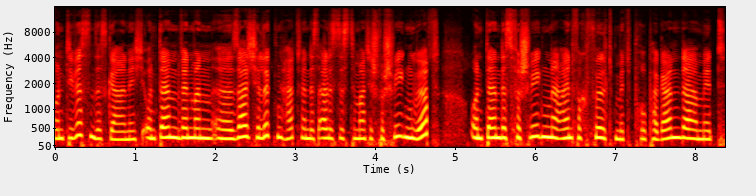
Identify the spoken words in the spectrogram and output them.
Und die wissen das gar nicht. Und dann, wenn man äh, solche Lücken hat, wenn das alles systematisch verschwiegen wird und dann das Verschwiegene einfach füllt mit Propaganda, mit,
